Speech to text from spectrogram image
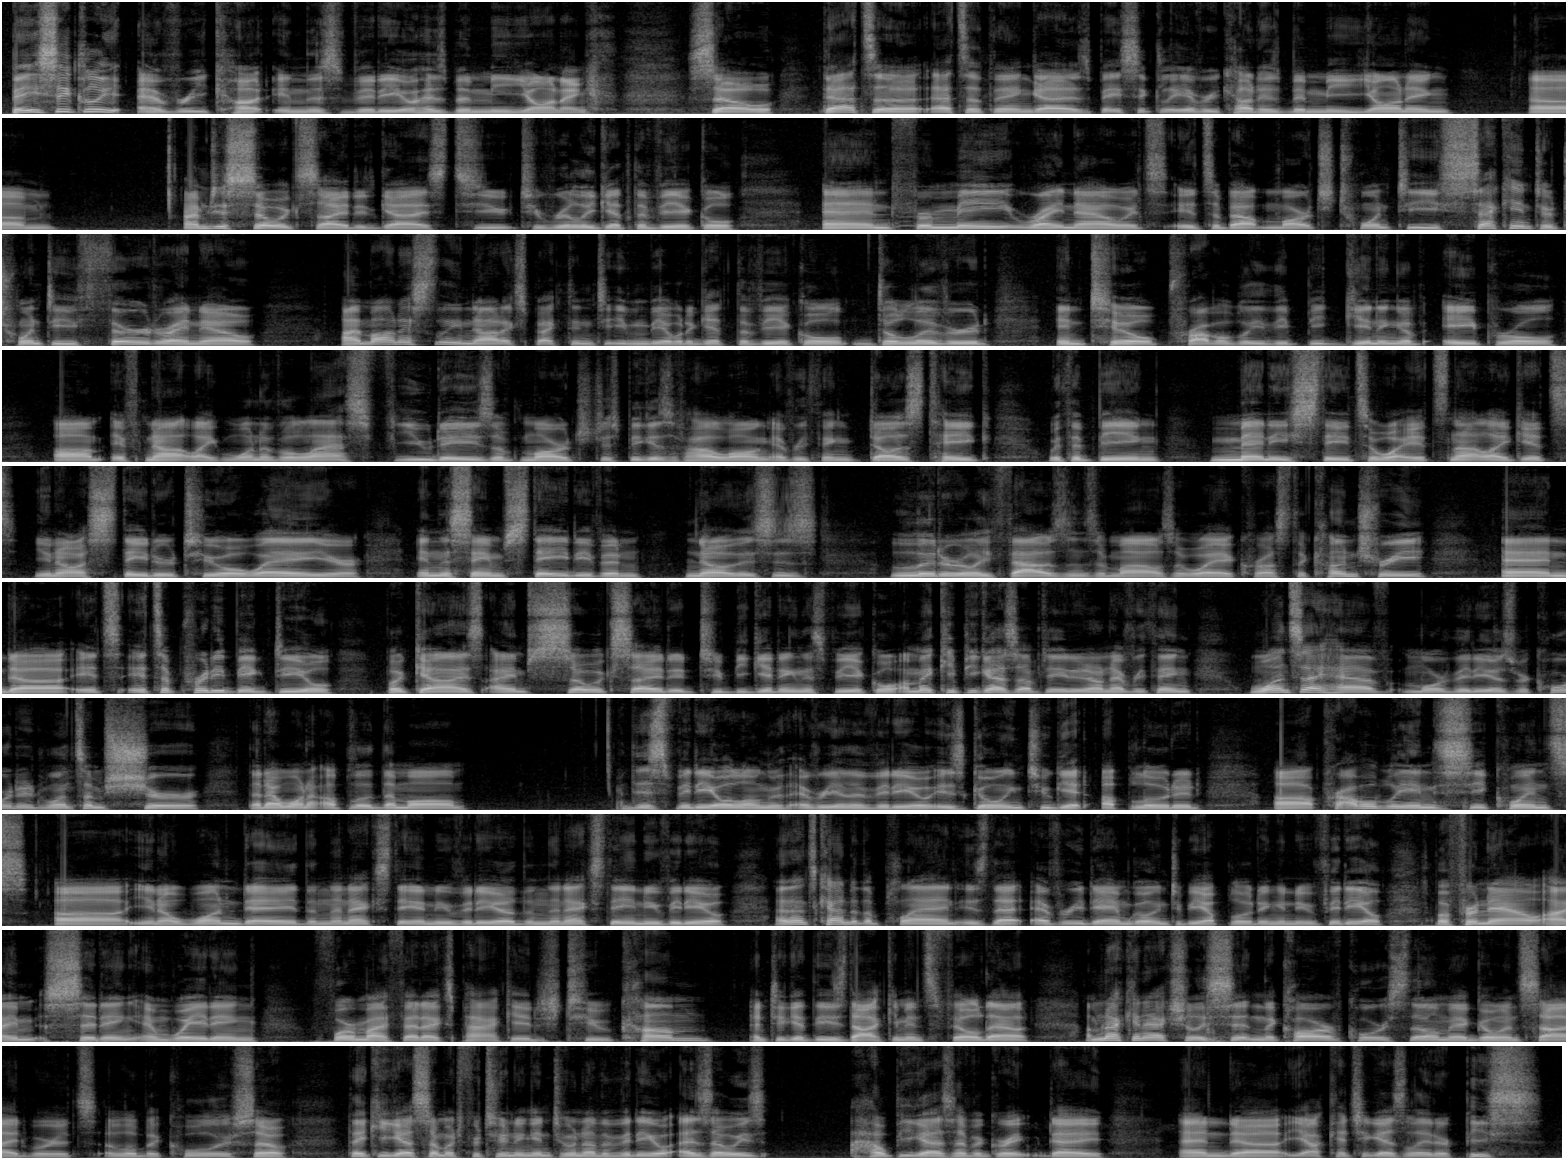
Basically every cut in this video has been me yawning. So that's a that's a thing, guys. Basically every cut has been me yawning. Um, I'm just so excited, guys, to to really get the vehicle. And for me right now, it's it's about March 22nd or 23rd right now. I'm honestly not expecting to even be able to get the vehicle delivered until probably the beginning of April um, if not like one of the last few days of March, just because of how long everything does take with it being many states away. It's not like it's, you know, a state or two away or in the same state even. No, this is literally thousands of miles away across the country and uh, it's it's a pretty big deal but guys i'm so excited to be getting this vehicle i'm gonna keep you guys updated on everything once i have more videos recorded once i'm sure that i want to upload them all this video along with every other video is going to get uploaded uh, probably in sequence uh, you know one day then the next day a new video then the next day a new video and that's kind of the plan is that every day I'm going to be uploading a new video but for now I'm sitting and waiting for my FedEx package to come and to get these documents filled out. I'm not going to actually sit in the car, of course, though. I'm going to go inside where it's a little bit cooler. So thank you guys so much for tuning into another video. As always, I hope you guys have a great day. And uh, yeah, I'll catch you guys later. Peace.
